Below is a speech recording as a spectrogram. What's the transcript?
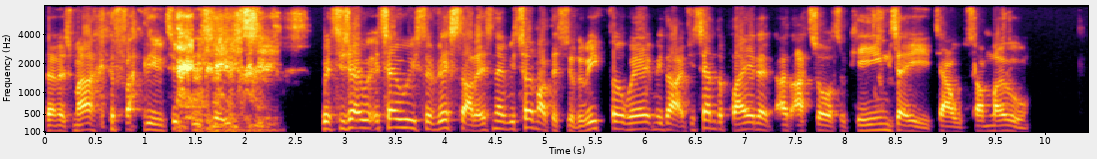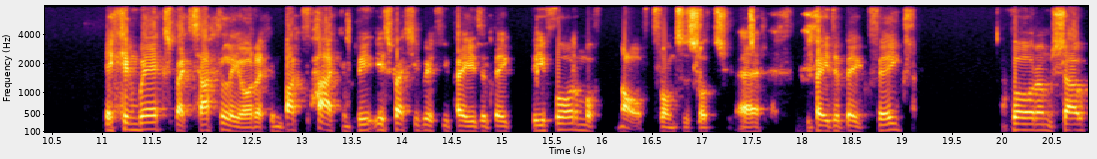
then his market value to be Which is it's always the risk that isn't it? We talked about this the other week, Phil. Wait me that if you send a player at, at, at sort of Kean's age out on loan, it can work spectacularly or it can backfire completely, especially if you paid a big fee for them, not up front as such. Uh, you paid a big fee for them. So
